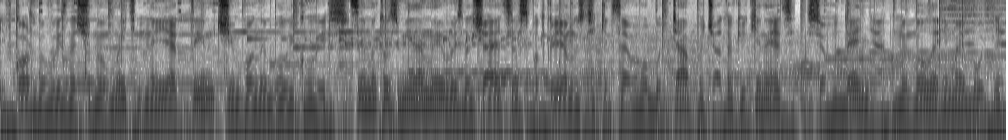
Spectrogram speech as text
і в кожну визначену мить не є тим, чим вони були колись. Цими то змінами визначається в спадкоємності кінцевого буття початок і кінець, сьогодення, минуле і майбутнє.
